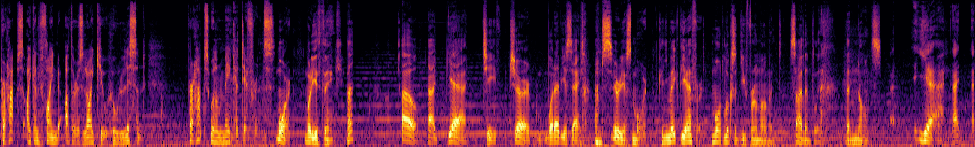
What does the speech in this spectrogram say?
Perhaps I can find others like you who listen. Perhaps we'll make a difference. Mort, what do you think? Huh? Oh, uh, yeah, Chief. Sure, whatever you say. I'm serious, Mort. Can you make the effort? Mort looks at you for a moment, silently, then nods. Yeah, I, I,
